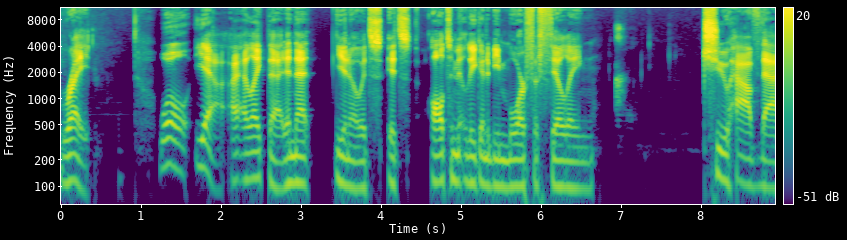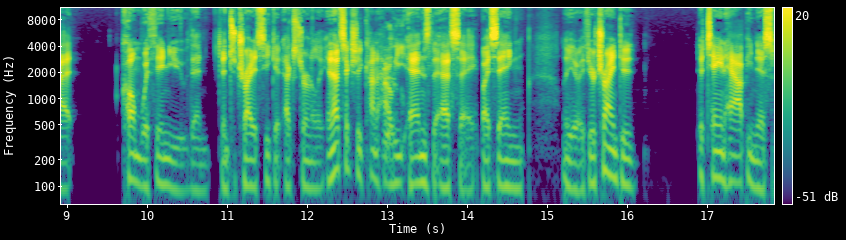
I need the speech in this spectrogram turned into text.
Right. Well, yeah, I, I like that. And that, you know, it's it's ultimately going to be more fulfilling to have that come within you than than to try to seek it externally. And that's actually kind of how yeah. he ends the essay by saying, you know, if you're trying to attain happiness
